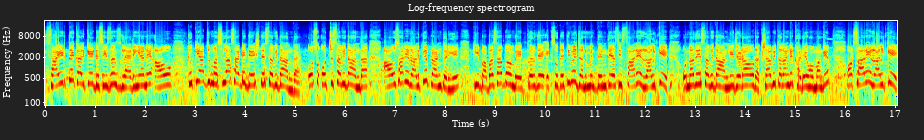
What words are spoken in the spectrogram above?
ਸਾਈਡ ਤੇ ਕਰਕੇ ਡਿਸੀਜਨਸ ਲੈ ਰਹੀਆਂ ਨੇ, ਆਓ, ਕਿਉਂਕਿ ਅੱਜ ਮਸਲਾ ਸਾਡੇ ਦੇਸ਼ ਦੇ ਸੰਵਿਧਾਨ ਦਾ ਹੈ, ਉਸ ਉੱਚ ਸੰਵਿਧਾਨ ਦਾ। ਆਓ ਸਾਰੇ ਰਲ ਕੇ ਪ੍ਰਣ ਕਰੀਏ ਕਿ ਬਾਬਾ ਸਾਹਿਬ ਅੰਬੇਡਕਰ ਦੇ 133ਵੇਂ ਜਨਮ ਦਿਨ ਤੇ ਅਸੀਂ ਸਾਰੇ ਰਲ ਕੇ ਉਹਨਾਂ ਦੇ ਸੰਵਿਧਾਨ ਲਈ ਜਿਹੜਾ ਉਹ ਰੱਖਿਆ ਵੀ ਕਰਾਂਗੇ, ਖੜੇ ਹੋਵਾਂਗੇ ਔਰ ਸਾਰੇ ਰਲ ਕੇ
